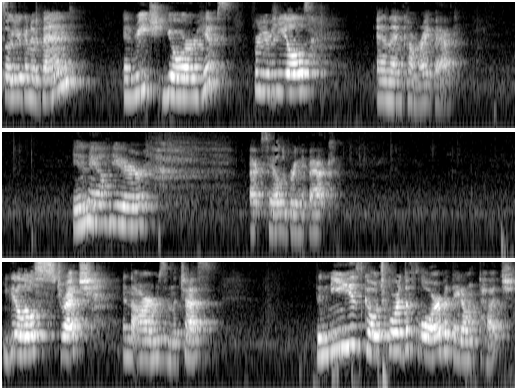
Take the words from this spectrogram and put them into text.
So you're gonna bend and reach your hips for your heels and then come right back. Inhale here, exhale to bring it back. You get a little stretch in the arms and the chest. The knees go toward the floor, but they don't touch.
